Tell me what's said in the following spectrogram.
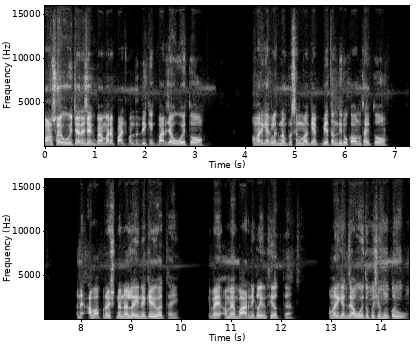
માણસો એવું વિચારે છે કે ભાઈ અમારે પાંચ પંદર દી ક્યાંક બહાર જવું હોય તો, અમારે ક્યાંક લગ્ન પ્રસંગમાં ક્યાંક બે ત્રણ દી રોકાવાનું થાય તો? અને આવા પ્રશ્નને લઈને કેવી વાત થાય? કે ભાઈ, અમે બહાર નીકળી નથી શકતા. અમારે ક્યાંક જવું હોય તો પછી શું કરવું?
